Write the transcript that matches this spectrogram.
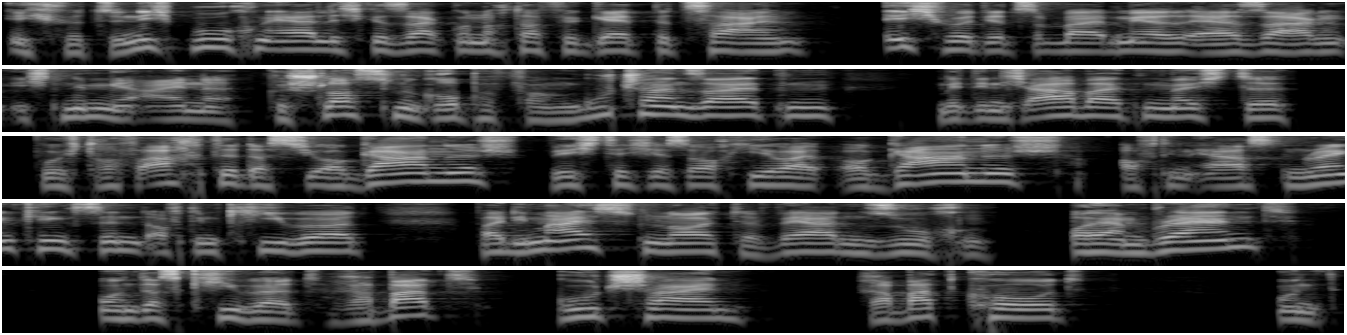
Ich würde sie nicht buchen, ehrlich gesagt, und noch dafür Geld bezahlen. Ich würde jetzt bei mir eher sagen, ich nehme mir eine geschlossene Gruppe von Gutscheinseiten, mit denen ich arbeiten möchte, wo ich darauf achte, dass sie organisch, wichtig ist auch hierbei organisch, auf den ersten Rankings sind, auf dem Keyword, weil die meisten Leute werden suchen euren Brand und das Keyword Rabatt, Gutschein, Rabattcode und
